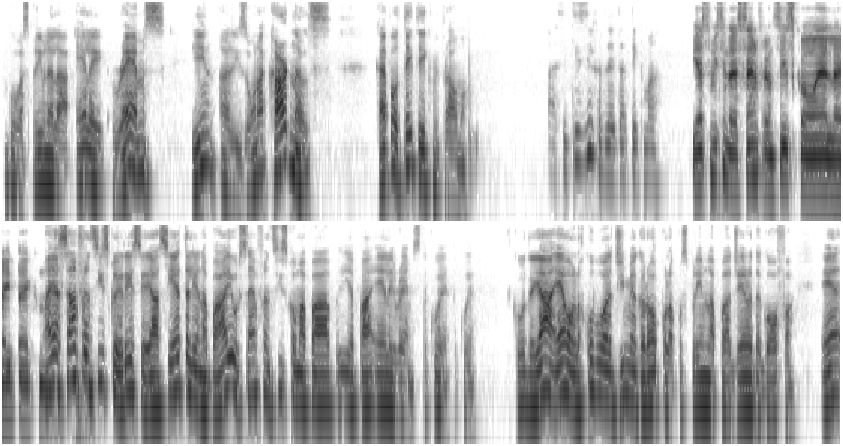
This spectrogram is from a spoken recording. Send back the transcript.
Bova spremljala LA Rams in Arizona Cardinals. Kaj pa v tej tekmi pravimo? A se ti zdi, da je ta tekma? Jaz mislim, da je San Francisco, LA tekmo. A ja, San Francisco je res, je, ja, Seattle je na Baju, San Francisco pa, je pa LA Rams, tako je. Tako, je. tako da, ja, evo, lahko bo Jimmyja Garopola pospremila, pa Jareda Goffa. En,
